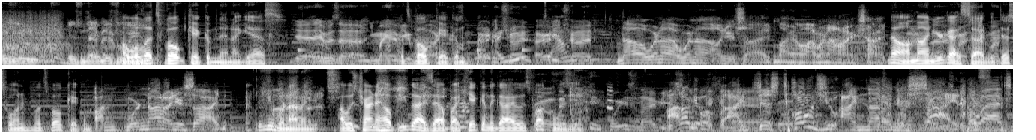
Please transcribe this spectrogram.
Luke. His name is. Luke. Oh well, let's vote kick him then, I guess. Yeah, it was uh, might have. Let's vote kick him. I already tried. I already tried. No, we're not. We're not on your side. I'm not gonna lie. We're not on your side. No, I'm I'm on your guys' side with this one. Let's vote kick him. I'm, we're not on your side. What you mean we're not on your, I was trying to help you guys out by kicking the guy who was bro, fucking with you. I don't give just bro. told you I'm not on your side. Ass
